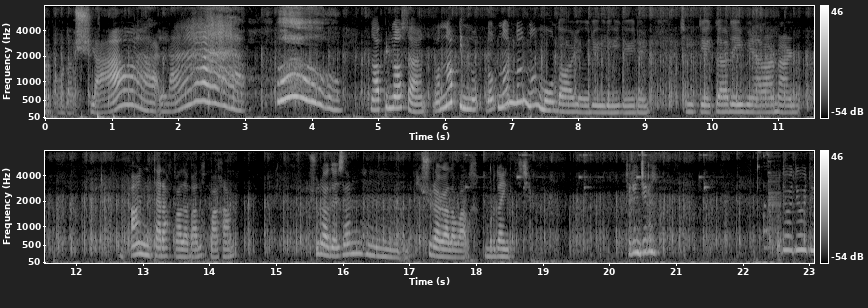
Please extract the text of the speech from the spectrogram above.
Arkadaşlar la. Oh! Ne yapıyorsun lan sen? Lan ne yapıyorsun lan? Lan lan lan lan moda Çiftliklerdeyim ya ben. Hangi taraf kalabalık bakalım. Şurada sen hmm, şura kalabalık. Buradan gideceğim. Çekin çekin. Hadi hadi.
